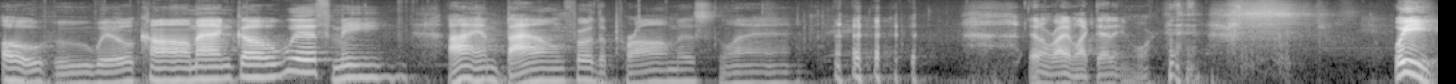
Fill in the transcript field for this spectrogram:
Oh, who will come and go with me? I am bound for the promised land. they don't write them like that anymore. we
